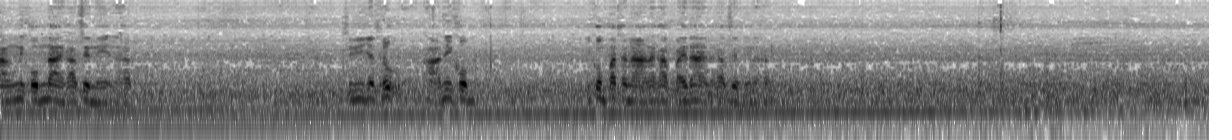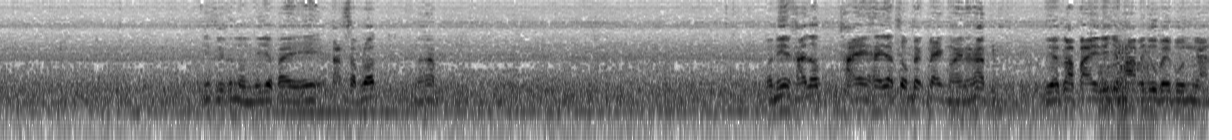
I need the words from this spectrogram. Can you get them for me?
ทางนิคมได้ครับ เส้นนี้นะครับเส้นนี้จะทะลุหานิคม นิคมพัฒนานะครับ ไปได้นะครับเส้นนี้นะครับนี่คือถนนที่จะไปตัดสับปะรถนะครับ วันนี้ถ่ายรถถ่ายให้รับชมแปลกๆหน่อยนะครับ เดี๋ยวกลับไปเดี๋ยวจะพาไปดูใบบุญกัน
